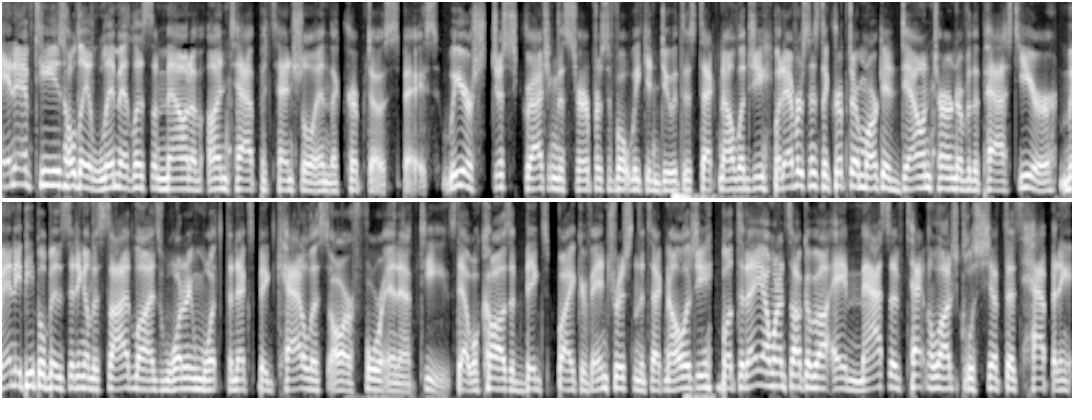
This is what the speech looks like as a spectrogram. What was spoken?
NFTs hold a limitless amount of untapped potential in the crypto space. We are just scratching the surface of what we can do with this technology. But ever since the crypto market downturned over the past year, many people have been sitting on the sidelines wondering what the next big catalysts are for NFTs that will cause a big spike of interest in the technology. But today I want to talk about a massive technological shift that's happening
